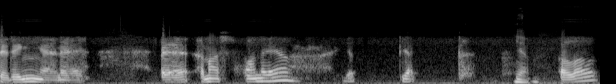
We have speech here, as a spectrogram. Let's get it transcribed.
sitting, and am I still on there? Yep, yep. Yeah. Hello.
